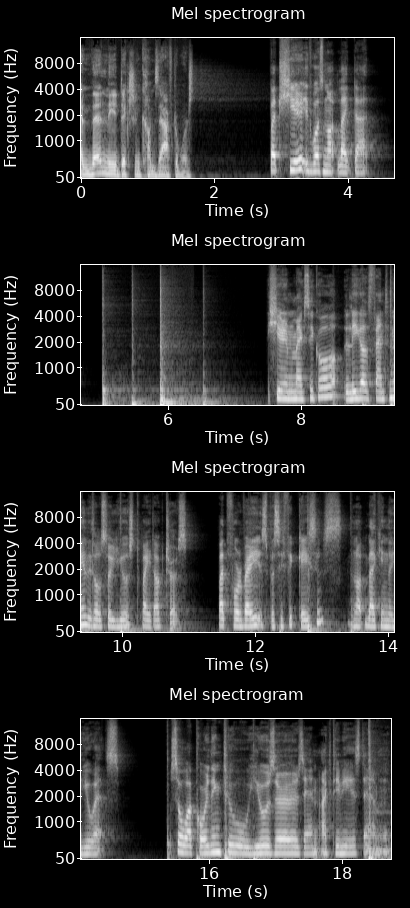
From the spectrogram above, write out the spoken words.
and then the addiction comes afterwards. But here it was not like that. Here in Mexico, legal fentanyl is also used by doctors, but for very specific cases, not like in the US. So, according to users and activists and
